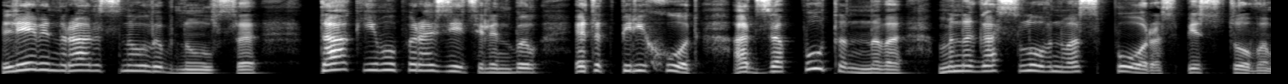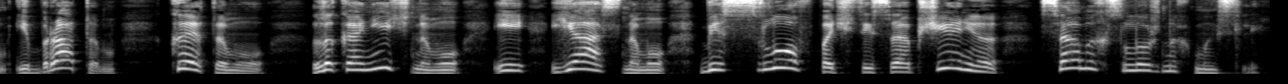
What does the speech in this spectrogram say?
Левин радостно улыбнулся. Так ему поразителен был этот переход от запутанного многословного спора с Пестовым и братом к этому лаконичному и ясному, без слов почти сообщению самых сложных мыслей.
